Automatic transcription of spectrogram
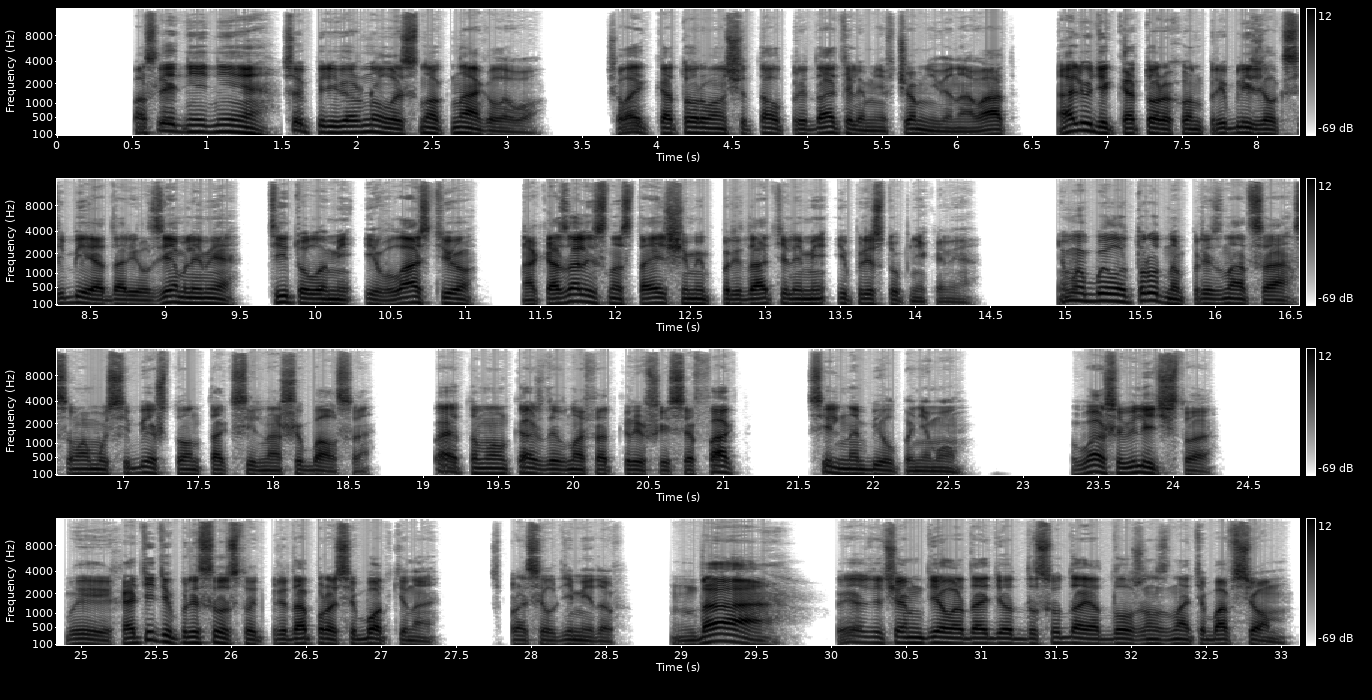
Последние дни все перевернулось с ног на голову. Человек, которого он считал предателем, ни в чем не виноват, а люди, которых он приблизил к себе и одарил землями, титулами и властью, оказались настоящими предателями и преступниками. Ему было трудно признаться самому себе, что он так сильно ошибался, поэтому он каждый вновь открывшийся факт сильно бил по нему. «Ваше Величество, вы хотите присутствовать при допросе Боткина?» — спросил Демидов. «Да, прежде чем дело дойдет до суда, я должен знать обо всем»,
